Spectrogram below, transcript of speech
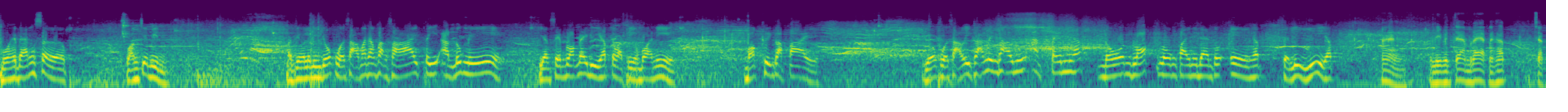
โบไฮแบงค์เสิร์ฟ หวังเจยบินมาตินวารามินยกหัวเสามาทางฝั่งซ้าย ตีอัดลูกนี้ยังเซฟบล็อกได้ดีครับจังหวะตีของบอลนี่บล็อกคืนกลับไป ยกหัวเสาอีกครั้งหนึ่งคราวนี้อัดเต็มครับ โดนบล็อกลงไปในแดนตัวเองครับเซลลี่ยี่ครับแหม่อันนี้เป็นแต้มแรกนะครับ จาก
